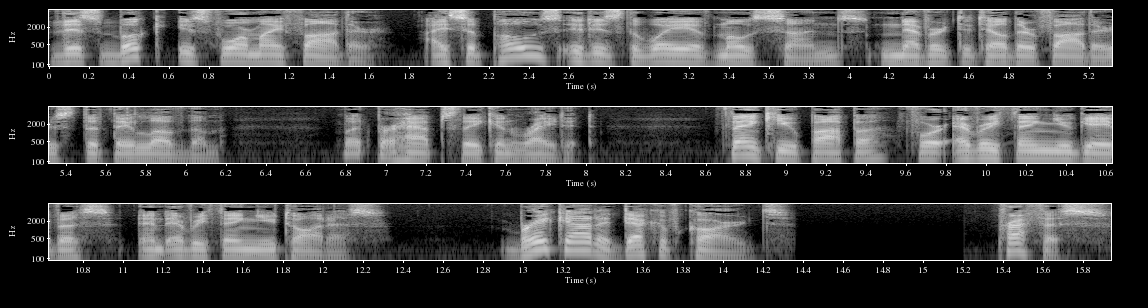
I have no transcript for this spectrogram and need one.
This book is for my father. I suppose it is the way of most sons never to tell their fathers that they love them, but perhaps they can write it. Thank you, Papa, for everything you gave us and everything you taught us. Break out a deck of cards. Preface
